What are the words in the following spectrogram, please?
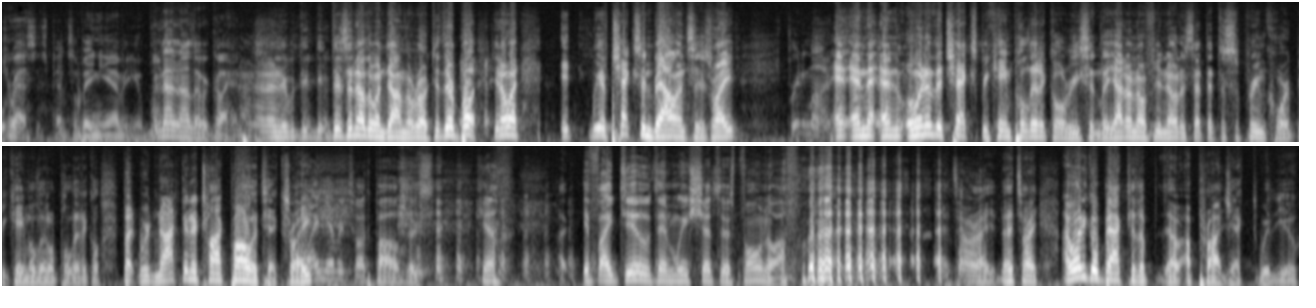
Dress is Pennsylvania Avenue. But no, no, go ahead. No, no, no, There's another one down the road. They're both. You know what? It we have checks and balances, right? Pretty much. And, and and one of the checks became political recently. I don't know if you noticed that that the Supreme Court became a little political. But we're not going to talk politics, right? I never talk politics. yeah. If I do, then we shut the phone off. That's all right. That's all right. I want to go back to the uh, a project with you.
